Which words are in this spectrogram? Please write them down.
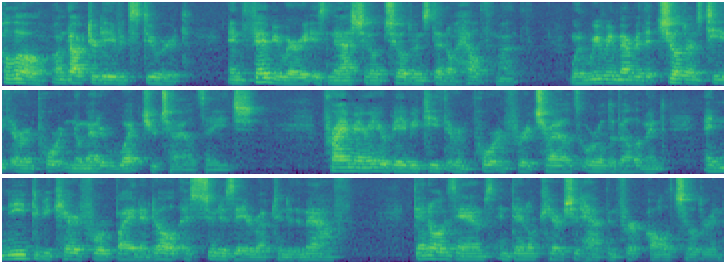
Hello, I'm Dr. David Stewart, and February is National Children's Dental Health Month, when we remember that children's teeth are important no matter what your child's age. Primary or baby teeth are important for a child's oral development and need to be cared for by an adult as soon as they erupt into the mouth. Dental exams and dental care should happen for all children,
